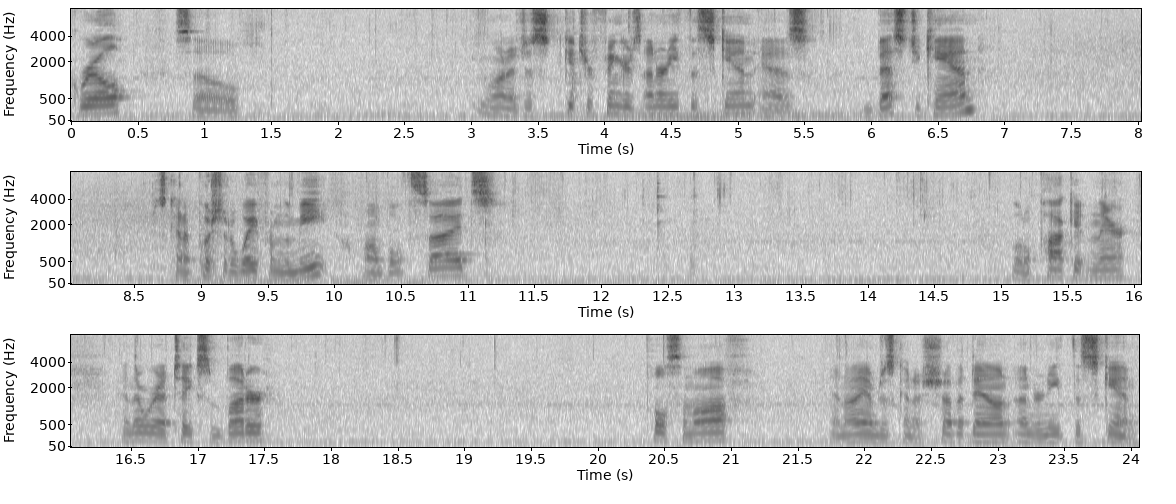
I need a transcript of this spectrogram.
grill. So you want to just get your fingers underneath the skin as best you can. Just kind of push it away from the meat on both sides. Little pocket in there. And then we're going to take some butter pull some off and I am just going to shove it down underneath the skin.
